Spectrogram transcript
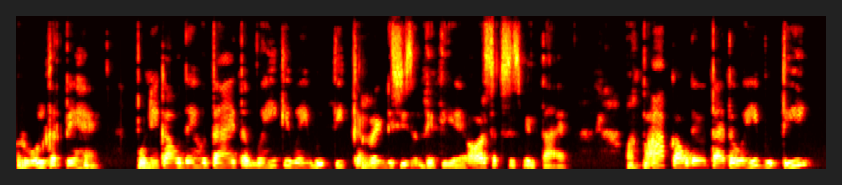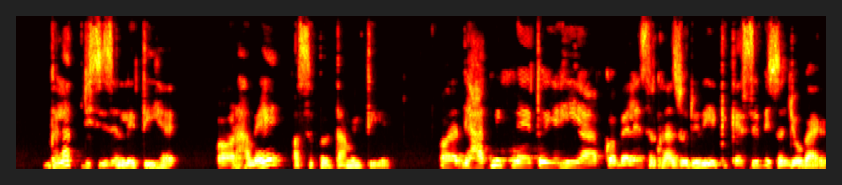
रोल करते हैं। पुण्य का उदय होता है तब वही की वही बुद्धि करेक्ट डिसीज़न देती है और सक्सेस मिलता है। और पाप का उदय होता है तो वही बुद्धि गलत डिसीज़न लेती है और हमें असफलता मिलती है। और आध्यात्मिक में तो यही आपका बैलेंस रखना ज़रूरी है कि कैसे भी संजोग आए।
